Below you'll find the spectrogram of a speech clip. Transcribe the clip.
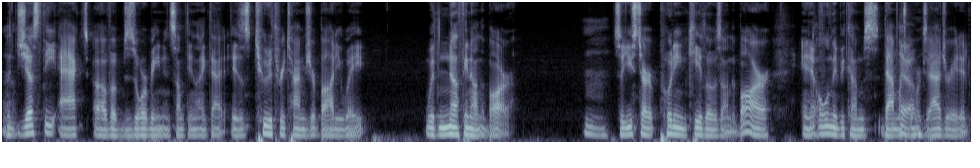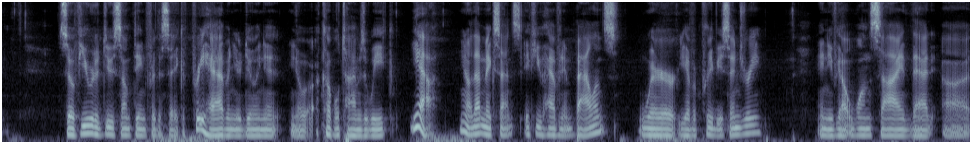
Like, just the act of absorbing in something like that is two to three times your body weight with nothing on the bar. So you start putting kilos on the bar, and it only becomes that much Yeah. more exaggerated. So if you were to do something for the sake of prehab and you're doing it, you know, a couple times a week, yeah, you know, that makes sense. If you have an imbalance where you have a previous injury and you've got one side that uh,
